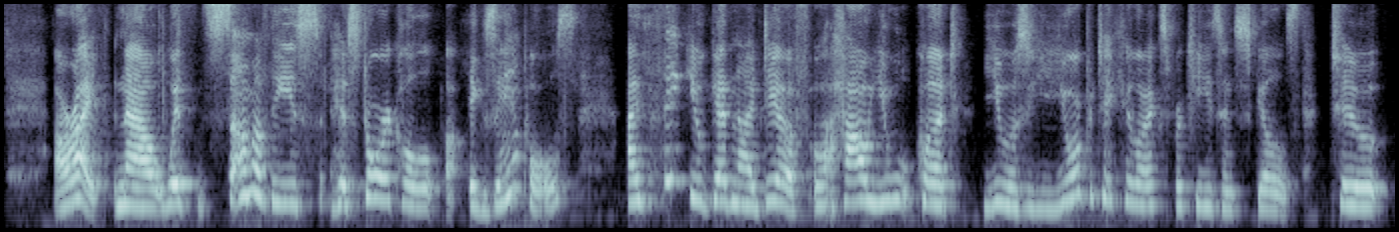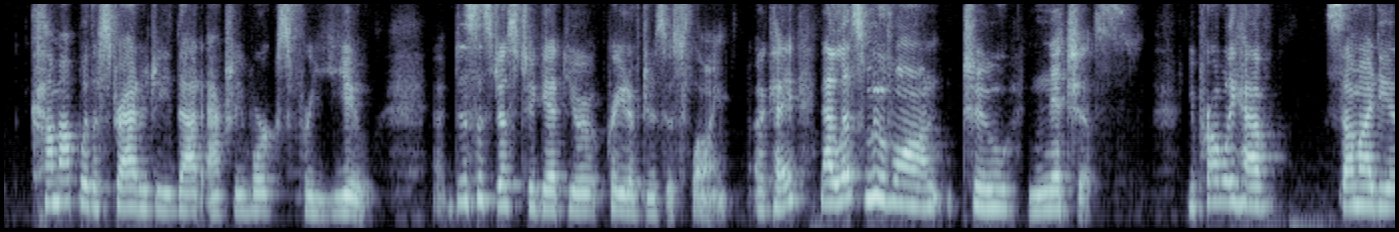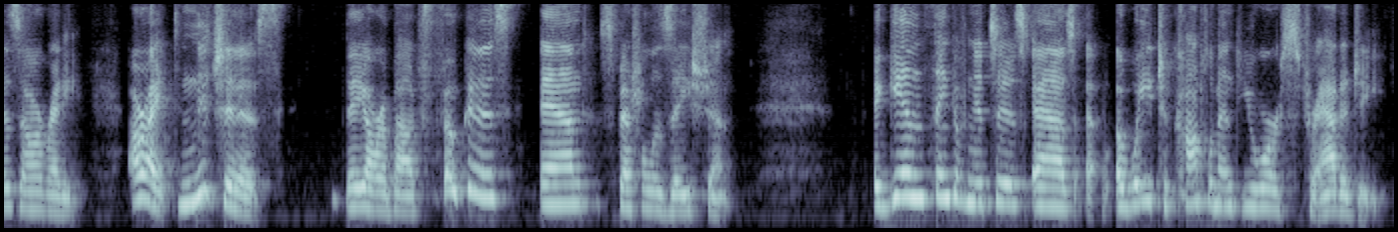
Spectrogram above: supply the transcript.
All right, now with some of these historical uh, examples, I think you get an idea of how you could use your particular expertise and skills to come up with a strategy that actually works for you. Uh, this is just to get your creative juices flowing. Okay, now let's move on to niches. You probably have some ideas already. All right, niches. They are about focus and specialization. Again, think of niches as a, a way to complement your strategy.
